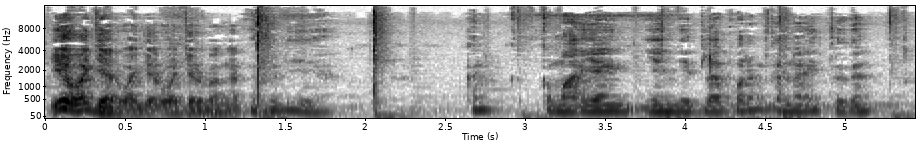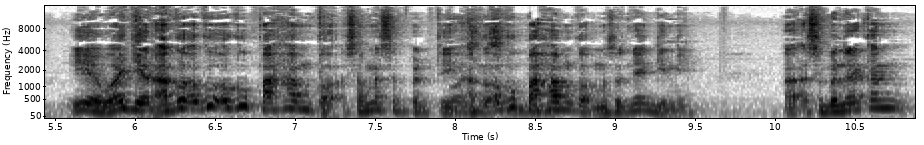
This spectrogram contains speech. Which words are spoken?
Iya wajar wajar wajar banget. Itu dia. Kan kema yang yang jadi laporan karena itu kan Iya wajar. Aku aku aku paham kok. Sama seperti aku aku paham kok. Maksudnya gini. Eh, sebenarnya kan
